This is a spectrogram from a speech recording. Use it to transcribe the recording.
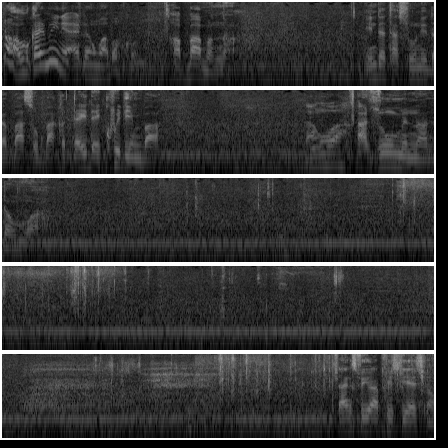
No, what do you mean I don't want to Hababa na. Inda tasuni da baso baka dai dai kwidin ba. Azumi na damwa. Thanks for your appreciation.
